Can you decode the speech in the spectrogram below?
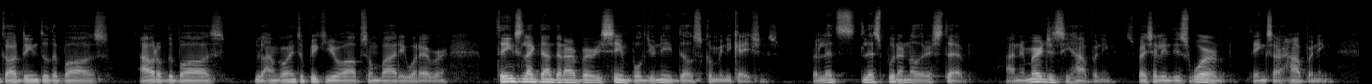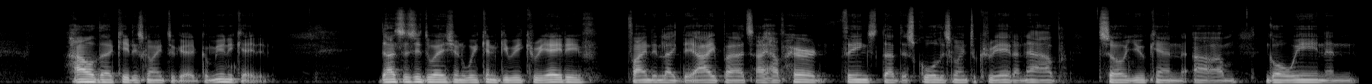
got into the bus, out of the bus, I'm going to pick you up, somebody, whatever. Things like that that are very simple, you need those communications. But let's let's put another step. An emergency happening, especially in this world, things are happening. How the kid is going to get communicated that's the situation. We can be creative, finding like the iPads. I have heard things that the school is going to create an app so you can um, go in and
